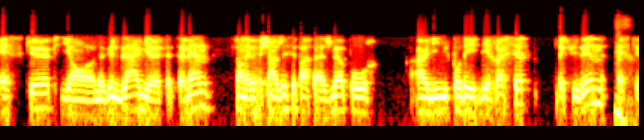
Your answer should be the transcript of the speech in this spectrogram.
Est-ce que, puis on a vu une blague euh, cette semaine, si on avait changé ces passages-là pour un livre pour des, recettes de cuisine, est-ce que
